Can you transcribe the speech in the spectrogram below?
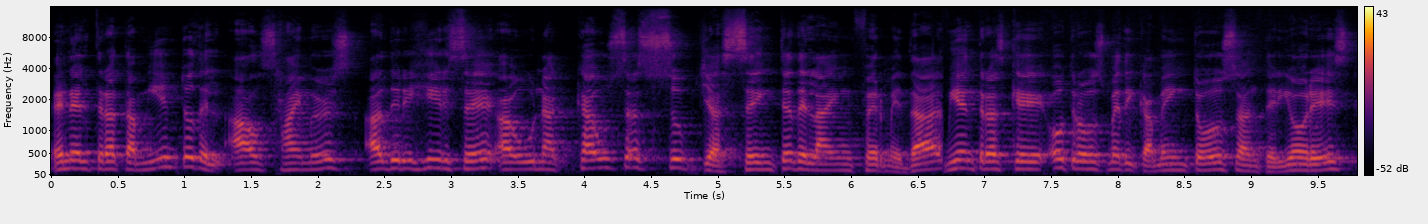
en el tratamiento del Alzheimer's al dirigirse a una causa subyacente de la enfermedad, mientras que otros medicamentos anteriores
